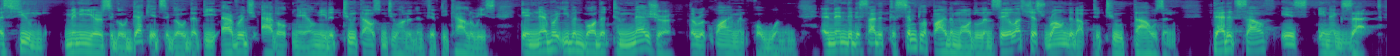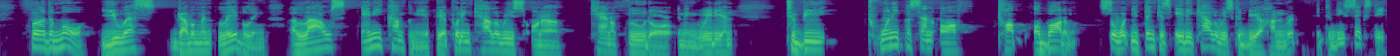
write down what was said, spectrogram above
assumed many years ago, decades ago, that the average adult male needed 2,250 calories. They never even bothered to measure the requirement for women. And then they decided to simplify the model and say, let's just round it up to 2,000. That itself is inexact. Furthermore, US government labeling allows any company, if they're putting calories on a can of food or an ingredient, to be 20% off top or bottom. So what you think is 80 calories could be 100, it could be 60.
